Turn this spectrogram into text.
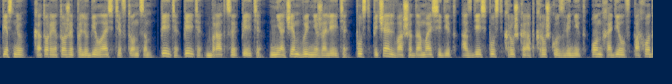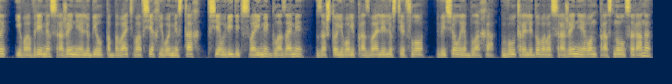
песню, которая тоже полюбилась тевтонцам. Пейте, пейте, братцы, пейте, ни о чем вы не жалеете. Пусть печаль ваша дома сидит, а здесь пусть кружка об кружку звенит. Он ходил в походы, и во время сражения любил побывать во всех его местах, все увидеть своими глазами, за что его и прозвали Люстифло, веселая блоха. В утро ледового сражения он проснулся рано,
